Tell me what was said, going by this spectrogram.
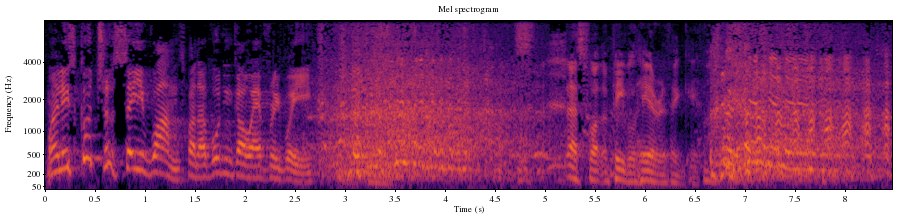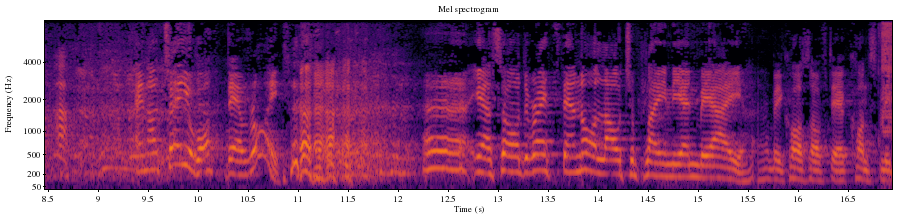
well, it's good to see once, but I wouldn't go every week. That's what the people here are thinking. And I'll tell you what, they're right. uh, yeah, so the Reds, they're not allowed to play in the NBA because of their constantly.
